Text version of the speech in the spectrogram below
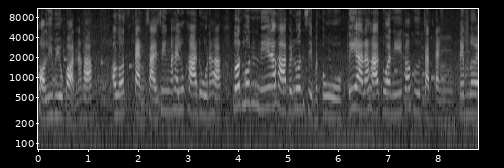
ขอรีวิวก่อนนะคะ เอารถแต่งสายซิ่งมาให้ลูกค้าดูนะคะ รถรุ่นนี้นะคะเป็นรุ่น4ประตูเตี้ยนะคะ ตัวนี้ก็คือจัดแต่งเต็มเลย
